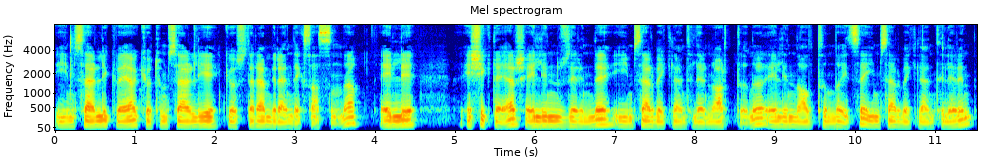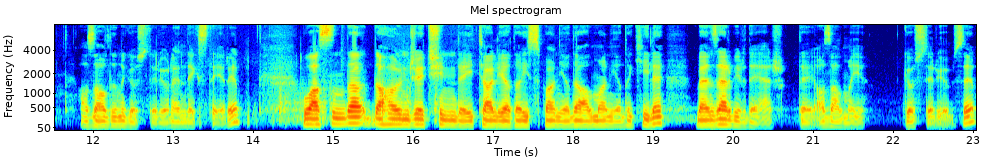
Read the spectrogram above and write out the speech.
iyimserlik veya kötümserliği gösteren bir endeks aslında. 50 eşik değer 50'nin üzerinde iyimser beklentilerin arttığını, 50'nin altında ise iyimser beklentilerin azaldığını gösteriyor endeks değeri. Bu aslında daha önce Çin'de, İtalya'da, İspanya'da, Almanya'dakiyle benzer bir değer de azalmayı gösteriyor bize.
